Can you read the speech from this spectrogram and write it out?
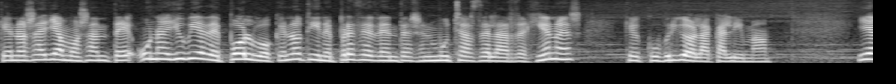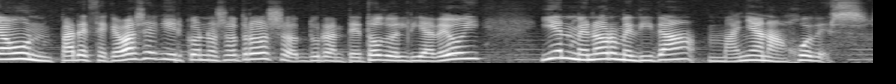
que nos hallamos ante una lluvia de polvo que no tiene precedentes en muchas de las regiones que cubrió la calima. Y aún parece que va a seguir con nosotros durante todo el día de hoy y en menor medida mañana jueves.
